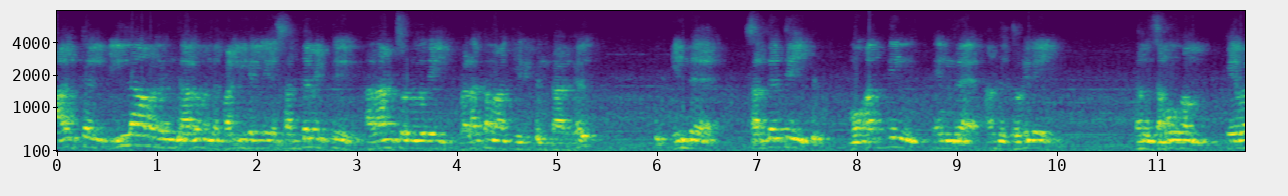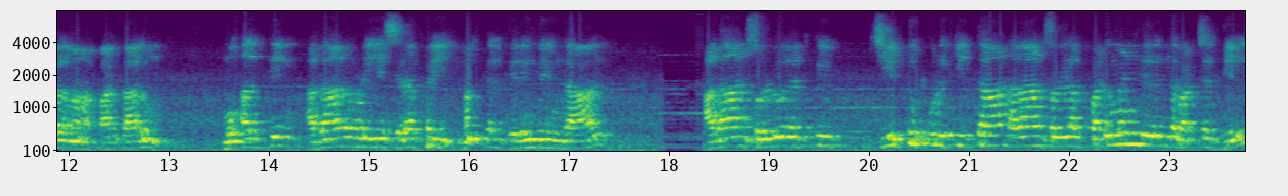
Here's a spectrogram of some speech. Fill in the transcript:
ஆட்கள் இல்லாமல் இருந்தாலும் அந்த பள்ளிகளிலே சத்தமிட்டு அதான் சொல்வதை வழக்கமாக்கி இருக்கின்றார்கள். இந்த சத்தத்தை முகத்தின் என்ற அந்த தொழிலை தன் சமூகம் கேவலமாக பார்த்தாலும் முகத்தின் அதானுடைய சிறப்பை மக்கள் தெரிந்திருந்தால் அதான் சொல்வதற்கு சீட்டு குலுக்கித்தான் அதான் சொல்லப்படும் என்றிருந்த பட்சத்தில்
